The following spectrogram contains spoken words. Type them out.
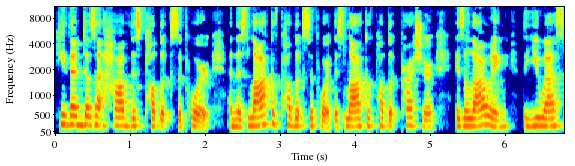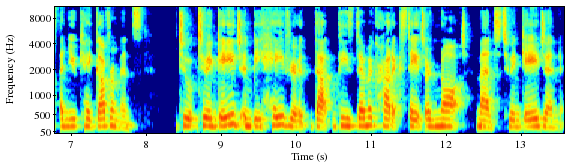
he then doesn't have this public support. And this lack of public support, this lack of public pressure is allowing the US and UK governments to, to engage in behavior that these democratic states are not meant to engage in.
